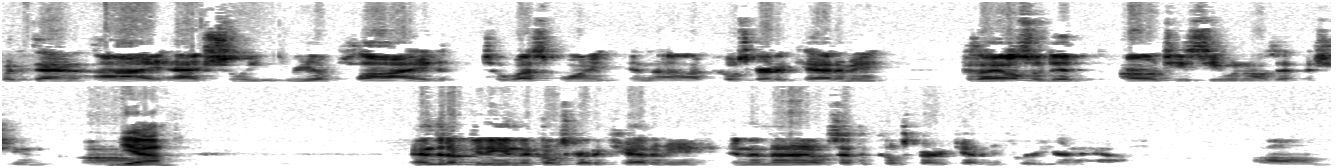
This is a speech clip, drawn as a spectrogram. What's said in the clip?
But then I actually reapplied to West Point in the Coast Guard Academy because I also did ROTC when I was at Michigan. Um, Yeah. Ended up getting in the Coast Guard Academy, and then I was at the Coast Guard Academy for a year and a half um,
